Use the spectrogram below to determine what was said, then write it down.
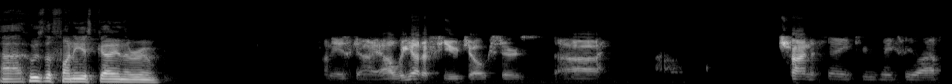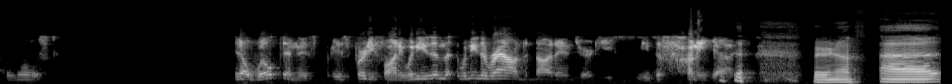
Uh, who's the funniest guy in the room? Funniest guy. Oh, we got a few jokesters. Trying to think who makes me laugh the most. You know, Wilton is is pretty funny when he's in the, when he's around and not injured. He's he's a funny guy. Fair enough. Uh,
